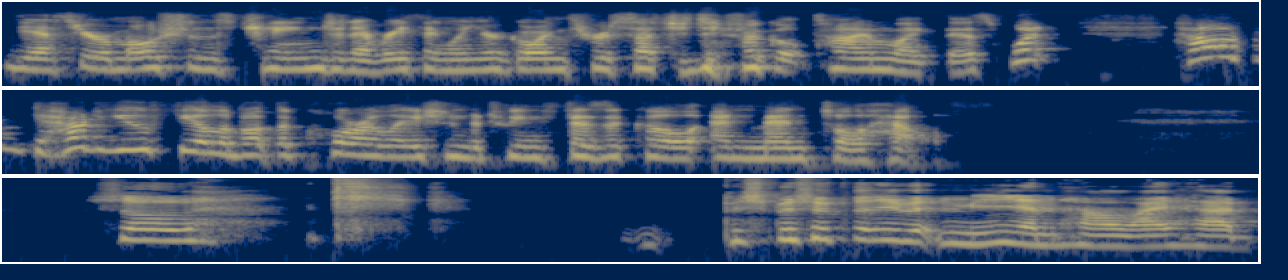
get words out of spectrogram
yes, your emotions change and everything when you're going through such a difficult time like this. What, how, how do you feel about the correlation between physical and mental health? So, specifically with me and how I had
